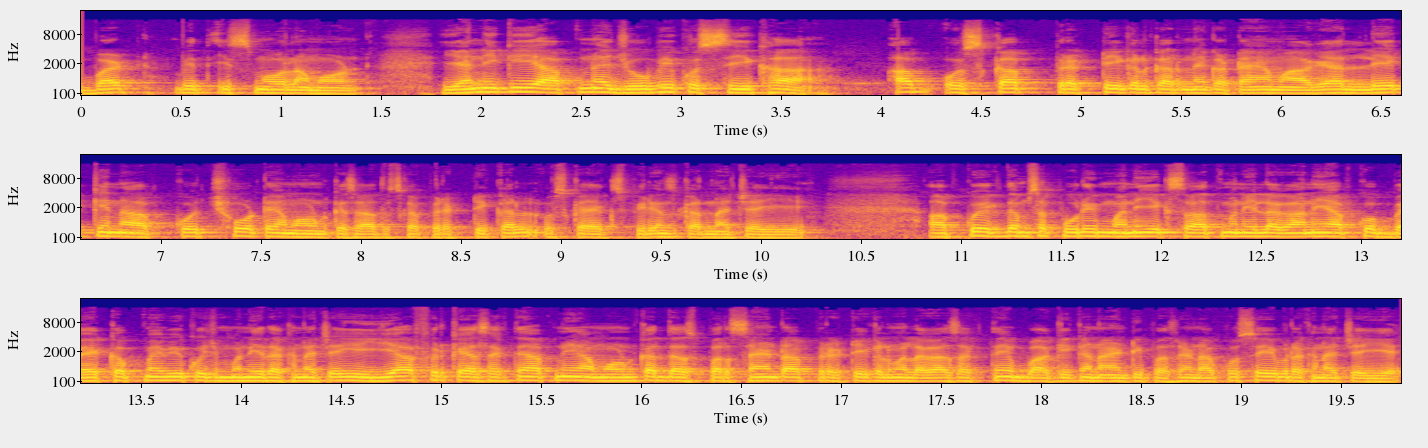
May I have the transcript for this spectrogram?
but with small amount. यानी कि आपने जो भी कुछ सीखा, अब उसका प्रैक्टिकल करने का टाइम आ गया, लेकिन आपको छोटे अमाउंट के साथ उसका प्रैक्टिकल, उसका एक्सपीरियंस करना चाहिए। आपको एकदम से पूरी मनी एक साथ मनी लगानी, आपको बैकअप में भी कुछ मनी रखना चाहिए, या फिर कह सकते हैं अपनी अमाउंट का दस परसेंट आप प्रैक्टिकल में लगा सकते हैं, बाकी का नाइन्टी परसेंट आपको सेव रखना चाहिए।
